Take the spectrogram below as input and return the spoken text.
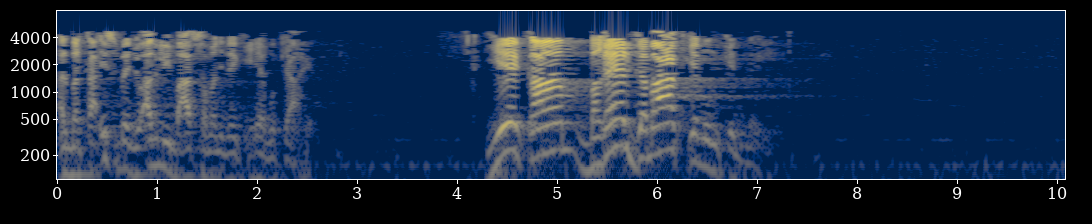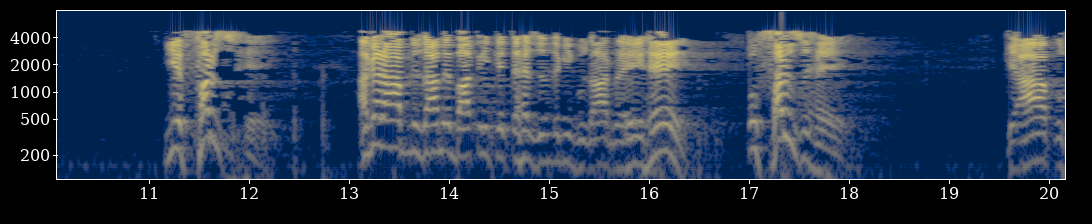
البتہ اس میں جو اگلی بات سمجھنے کی ہے وہ کیا ہے؟ یہ کام بغیر جماعت کے ممکن نہیں۔ یہ فرض ہے۔ اگر آپ نظام باطل کے تحت زندگی گزار رہے ہیں تو فرض ہے۔ کہ آپ اس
